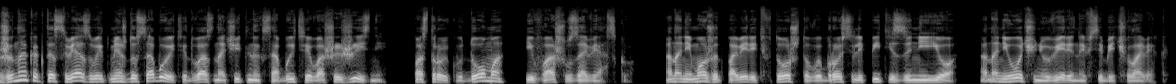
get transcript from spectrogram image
Жена как-то связывает между собой эти два значительных события вашей жизни — постройку дома и вашу завязку. Она не может поверить в то, что вы бросили пить из-за нее, она не очень уверенный в себе человек.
